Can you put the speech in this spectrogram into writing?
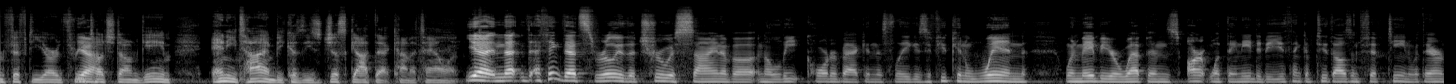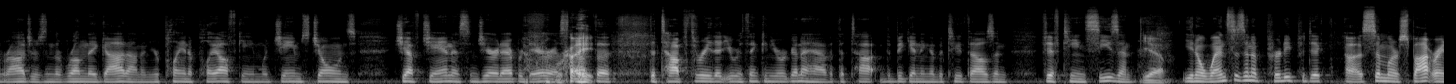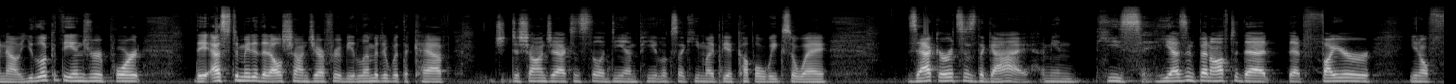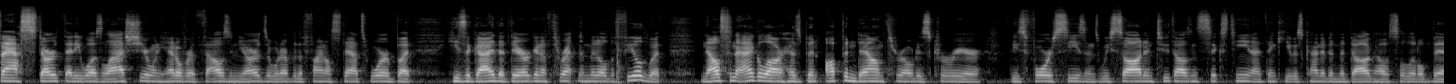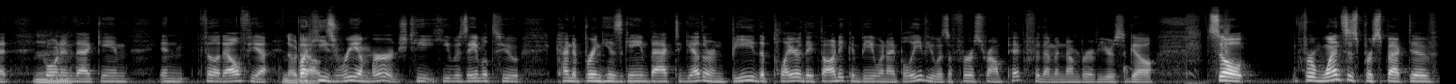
350 yard, three yeah. touchdown game anytime because he's just got that kind of talent. Yeah, and that I think that's really the truest sign of a, an elite quarterback in this league is if you can win when maybe your weapons aren't what they need to be. You think of 2015 with Aaron Rodgers and the run they got on, and you're playing a playoff game with James Jones, Jeff Janis, and Jared Abbrederis, right. the the top three that you were thinking you were going to have at the top, the beginning of the 2015 season. Yeah, you know Wentz is in a pretty predict, uh, similar spot right now. You look at the injury report. They estimated that Alshon Jeffery would be limited with the calf. DeSean Jackson still a DNP. Looks like he might be a couple weeks away. Zach Ertz is the guy. I mean, he's he hasn't been off to that that fire you know, fast start that he was last year when he had over a thousand yards or whatever the final stats were. But he's a guy that they're going to threaten the middle of the field with. Nelson Agholor has been up and down throughout his career these four seasons. We saw it in 2016. I think he was kind of in the doghouse a little bit mm-hmm. going into that game in Philadelphia. No but doubt. he's reemerged. He he was able to kind of bring his game back together and be the player they thought he could be when I believe he was a first round pick for them a number of years ago. So, from Wentz's perspective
